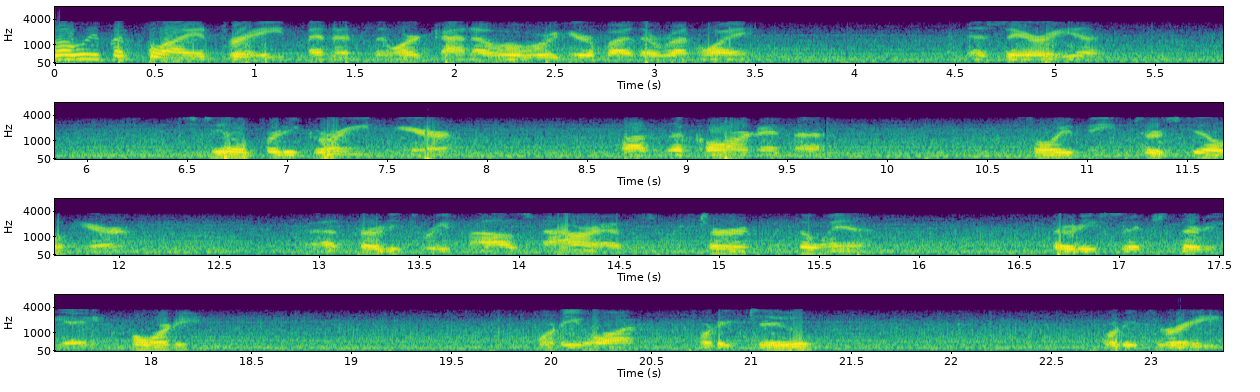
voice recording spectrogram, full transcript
So we've been flying for eight minutes, and we're kind of over here by the runway in this area. It's still pretty green here. A lot of the corn and the soybeans are still here at 33 miles an hour as returned with the wind 36, 38, 40, 41, 42, 43,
